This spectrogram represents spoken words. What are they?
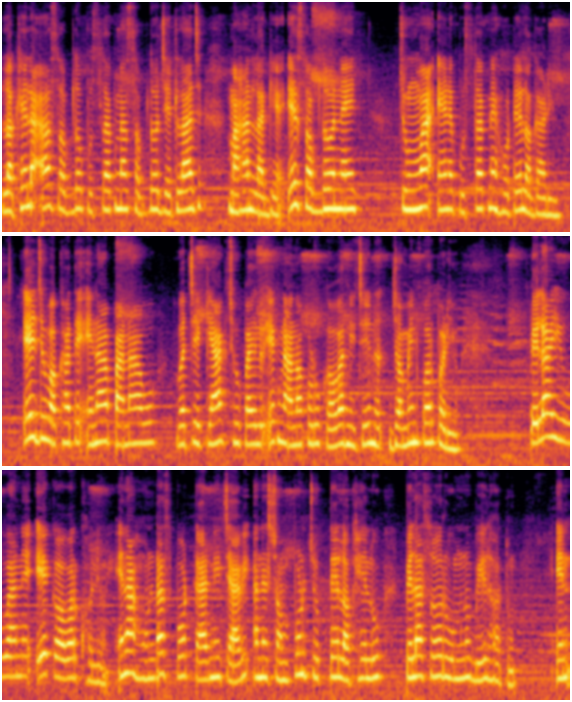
લખેલા આ શબ્દો પુસ્તકના શબ્દો જેટલા જ મહાન લાગ્યા. એ શબ્દોને ચૂમવા એણે પુસ્તકને હોટે લગાડ્યું. એ જ વખતે એના પાનાઓ વચ્ચે ક્યાંક છુપાયેલું એક નાનકડું કવર નીચે જમીન પર પડ્યું. પેલા યુવાને એ કવર ખોલ્યું. એના હોન્ડા સ્પોર્ટ કારની ચાવી અને સંપૂર્ણ ચૂકતે લખેલું પેલા શોરૂમનું બિલ હતું. એન,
